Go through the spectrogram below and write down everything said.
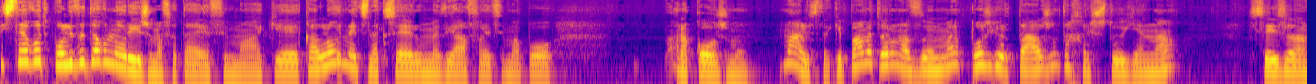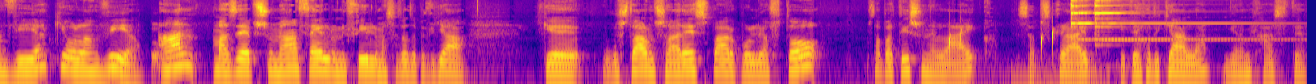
Πιστεύω ότι πολλοί δεν τα γνωρίζουμε αυτά τα έθιμα και καλό είναι έτσι να ξέρουμε διάφορα έθιμα από ανά κόσμο. Μάλιστα και πάμε τώρα να δούμε πώς γιορτάζουν τα Χριστούγεννα σε Ισλανδία και Ολλανδία. Αν μαζέψουμε, αν θέλουν οι φίλοι μας αυτά τα παιδιά και γουστάρουν, τους αρέσει πάρα πολύ αυτό, θα πατήσουν like, subscribe, γιατί έρχονται κι άλλα, για να μην χάσετε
